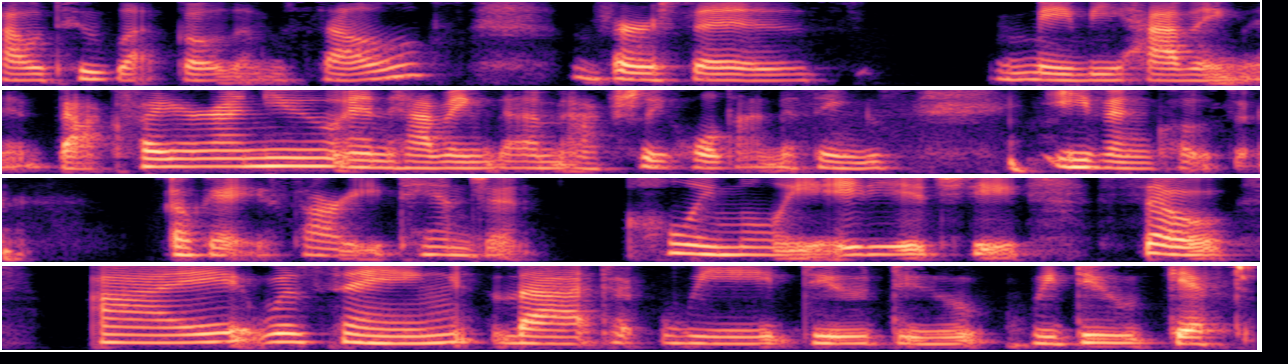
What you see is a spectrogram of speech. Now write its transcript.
how to let go themselves versus maybe having it backfire on you and having them actually hold on to things even closer. Okay, sorry, tangent. Holy moly, ADHD. So, I was saying that we do do we do gift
